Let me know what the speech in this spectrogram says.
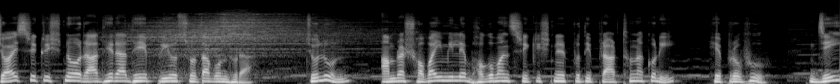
জয় শ্রীকৃষ্ণ, রাধে রাধে, প্রিয় শ্রোতা বন্ধুরা। চলুন, আমরা সবাই মিলে ভগবান শ্রীকৃষ্ণের প্রতি প্রার্থনা করি, হে প্রভু, যেই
